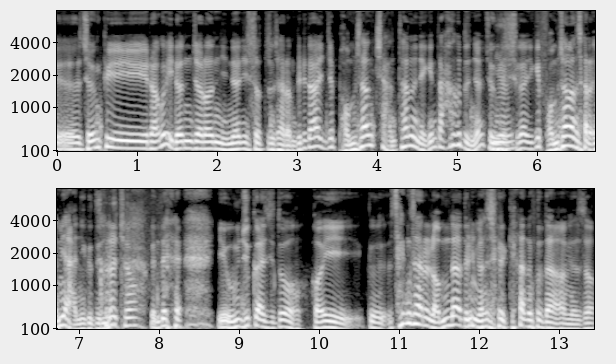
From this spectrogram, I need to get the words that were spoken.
그 조용필하고 이런저런 인연이 있었던 사람들이 다 이제 범상치 않다는 얘기는 다 하거든요. 조용필 예. 씨가 이게 범상한 사람이 아니거든요. 그렇죠. 근데 이 음주까지도 거의 그 생사를 넘나들면서 이렇게 하는구나 하면서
